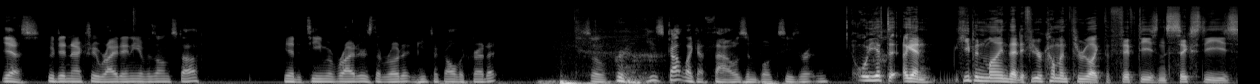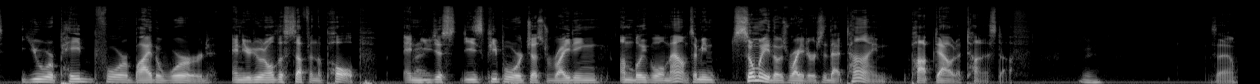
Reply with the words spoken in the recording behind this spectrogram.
Yes, who didn't actually write any of his own stuff. He had a team of writers that wrote it, and he took all the credit. So he's got like a thousand books he's written. Well, you have to again keep in mind that if you're coming through like the 50s and 60s, you were paid for by the word, and you're doing all this stuff in the pulp, and you just these people were just writing unbelievable amounts. I mean, so many of those writers at that time popped out a ton of stuff. Yeah. So,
